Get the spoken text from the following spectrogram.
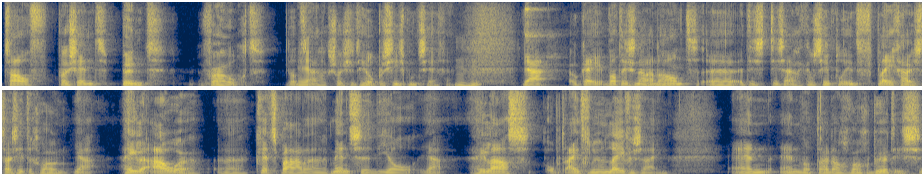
12% punt verhoogt. Dat is Ja. eigenlijk zoals je het heel precies moet zeggen. Mhm. Ja, oké, wat is er nou aan de hand? Eh, het, is, het is eigenlijk heel simpel. In het verpleeghuis, daar zitten gewoon ja, hele oude, eh, kwetsbare mensen die al ja, helaas op het eind van hun leven zijn. En, en wat daar dan gewoon gebeurt is,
